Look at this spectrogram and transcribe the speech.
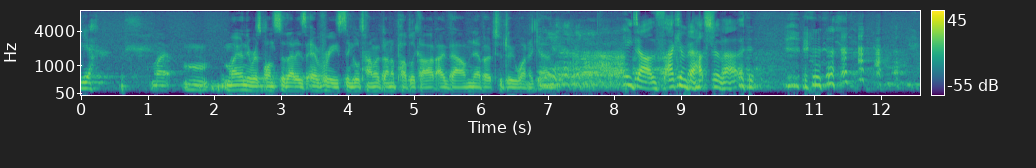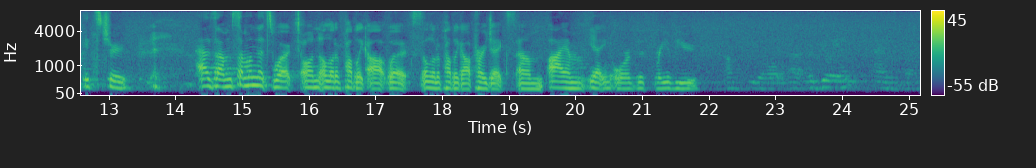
Yeah. My, my only response to that is every single time I've done a public art, I vow never to do one again. He does. I can vouch for that. it's true. As um, someone that's worked on a lot of public artworks, a lot of public art projects, um, I am yeah in awe of the three of you. Um, for your uh, resilience and um,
